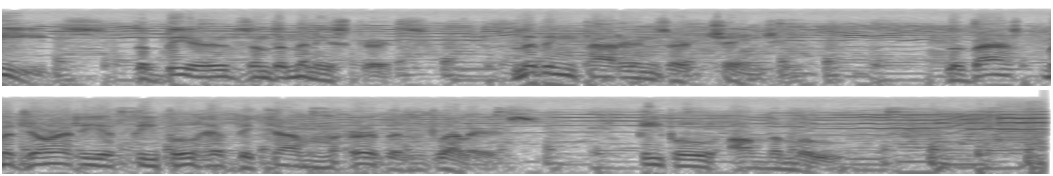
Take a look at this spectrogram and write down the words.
Beads, the beards, and the miniskirts, living patterns are changing. The vast majority of people have become urban dwellers, people on the move.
